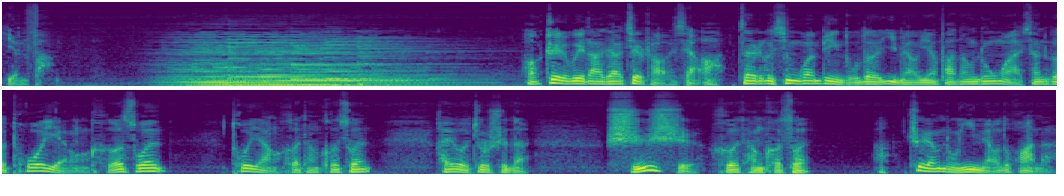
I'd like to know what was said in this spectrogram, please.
研发。好，这里为大家介绍一下啊，在这个新冠病毒的疫苗研发当中啊，像这个脱氧核酸、脱氧核糖核酸，还有就是呢，实时核糖核酸啊，这两种疫苗的话呢，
